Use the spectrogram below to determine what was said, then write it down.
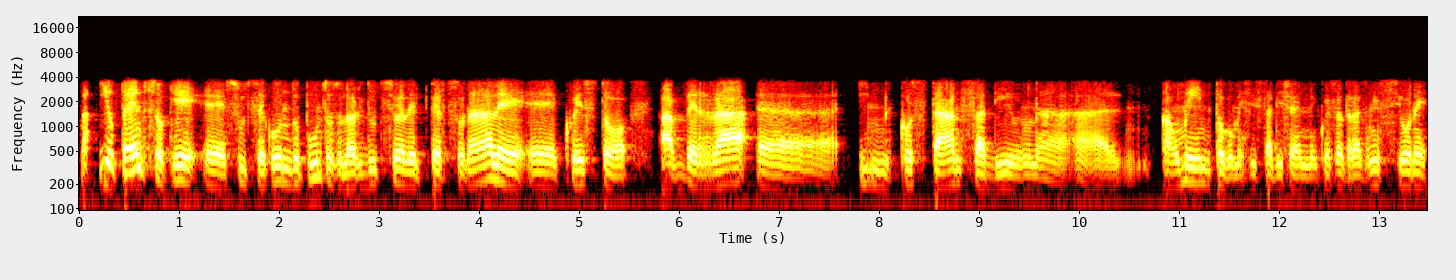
Ma io penso che eh, sul secondo punto, sulla riduzione del personale, eh, questo avverrà eh, in costanza di un uh, aumento, come si sta dicendo in questa trasmissione,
